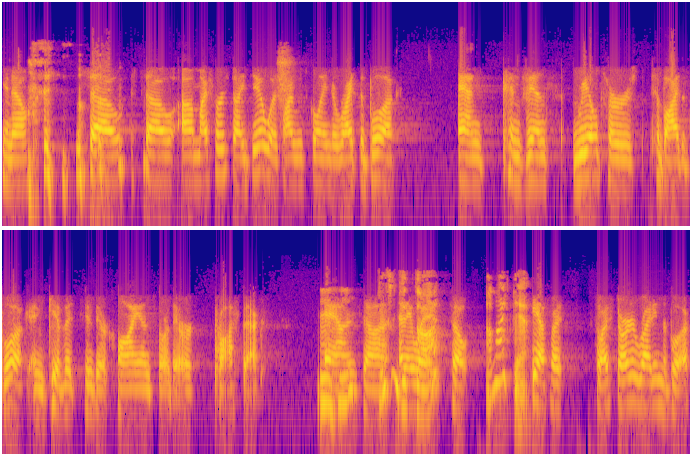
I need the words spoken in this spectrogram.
You know, so so um, my first idea was I was going to write the book and convince realtors to buy the book and give it to their clients or their prospects. Mm-hmm. And uh, That's a good anyway, thought. so I like that. Yeah, so I, so I started writing the book,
